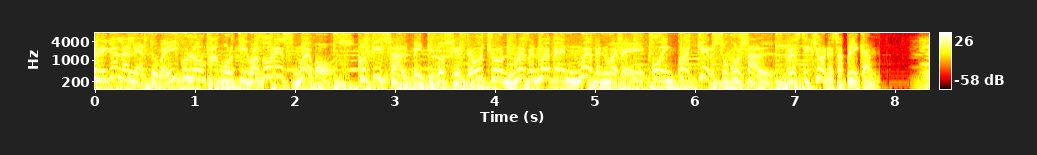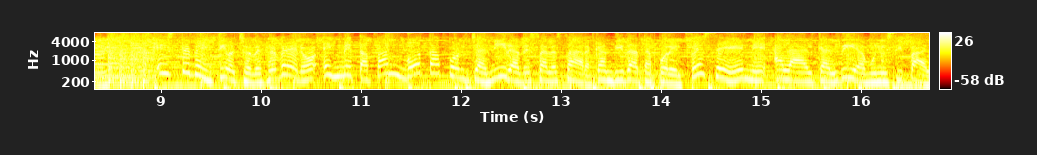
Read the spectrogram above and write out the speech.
regálale a tu vehículo amortiguadores nuevos. Cotiza al 2278-9999 o en cualquier sucursal. Restricciones aplican. Este 28 de febrero, en Metapan vota por Yanira de Salazar, candidata por el PCN a la alcaldía municipal.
